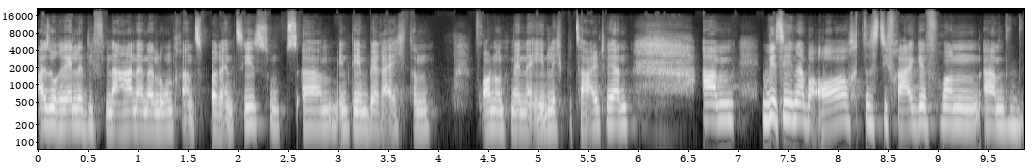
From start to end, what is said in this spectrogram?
also relativ nah an einer Lohntransparenz ist und ähm, in dem Bereich dann Frauen und Männer ähnlich bezahlt werden. Ähm, wir sehen aber auch, dass die Frage von ähm,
